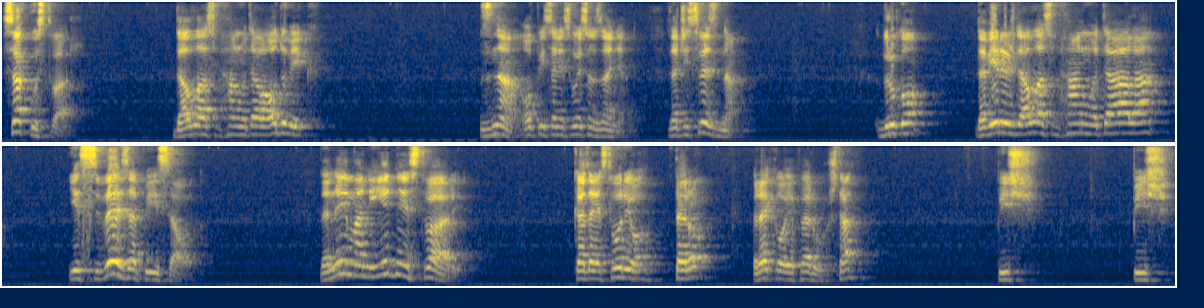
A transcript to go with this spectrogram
Svaku stvar. Da Allah subhanahu wa ta'ala od uvijek zna, opisan je svojstvom znanja. Znači sve zna. Drugo, da vjeruješ da Allah subhanahu wa ta'ala je sve zapisao. Da nema ni jedne stvari kada je stvorio pero, rekao je peru, šta? Piš, piš.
